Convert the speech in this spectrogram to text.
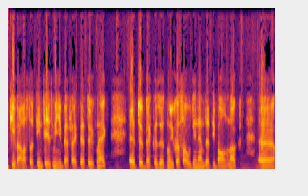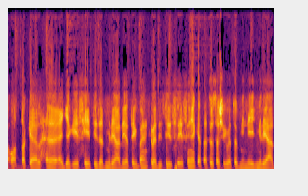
kiválasztott intézményi befektetőknek, többek között mondjuk a Saudi Nemzeti Banknak adtak el 1,7 milliárd értékben Suisse részvényeket, tehát összességében több mint 4 milliárd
